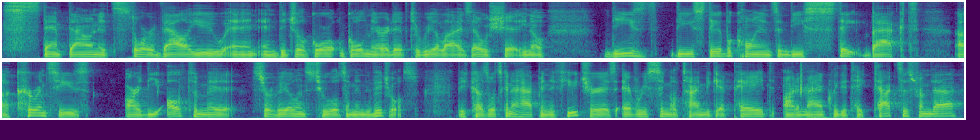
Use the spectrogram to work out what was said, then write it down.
stamp down its store of value and and digital gold, gold narrative to realize oh shit you know these these stable coins and these state backed uh, currencies are the ultimate surveillance tools on individuals. Because what's going to happen in the future is every single time you get paid automatically they take taxes from that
